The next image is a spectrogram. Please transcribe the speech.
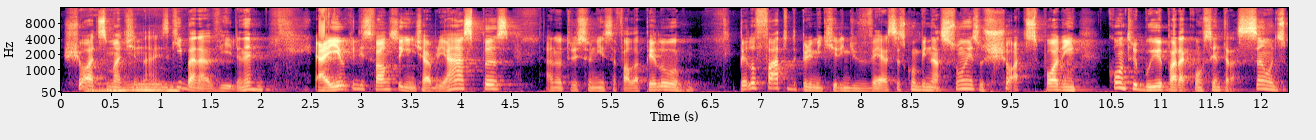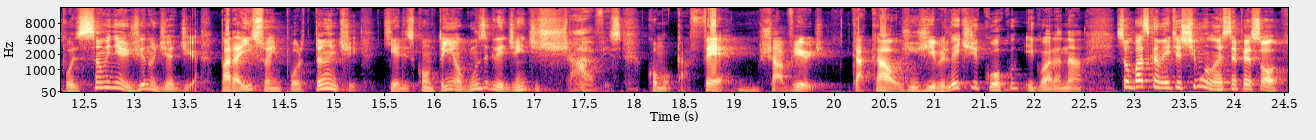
Shots matinais, que maravilha, né? Aí o que eles falam é o seguinte, abre aspas, a nutricionista fala pelo pelo fato de permitirem diversas combinações, os shots podem contribuir para a concentração, disposição e energia no dia a dia. Para isso é importante que eles contenham alguns ingredientes chaves, como café, chá verde, cacau, gengibre, leite de coco e guaraná. São basicamente estimulantes, né, pessoal?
